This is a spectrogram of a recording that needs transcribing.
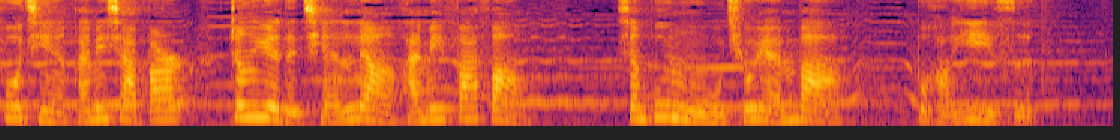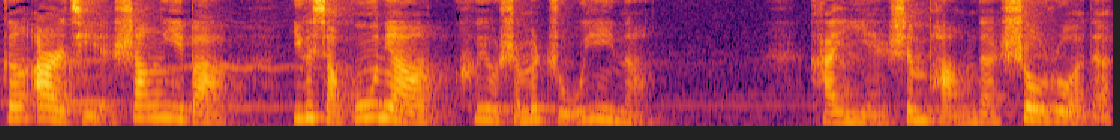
父亲还没下班，正月的钱粮还没发放，向姑母求援吧，不好意思，跟二姐商议吧。一个小姑娘可有什么主意呢？看一眼身旁的瘦弱的、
